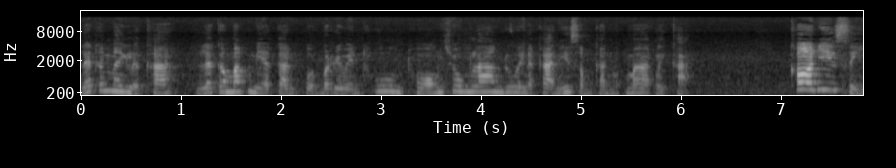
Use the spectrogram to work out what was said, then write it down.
และทำไมเหรอคะ และก็มักมีอาการปวดบริเวณท้องท้องช่วงล่างด้วยนะคะอันนี่สำคัญมากๆเลยค่ะ ข้อที่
